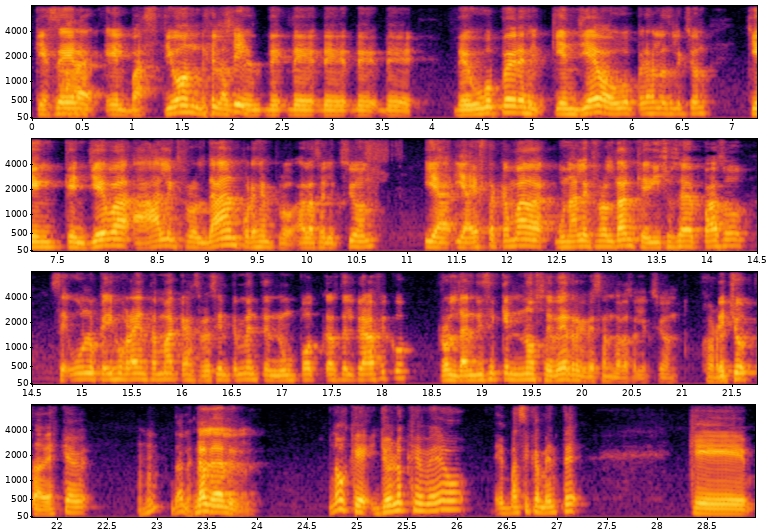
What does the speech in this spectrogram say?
que ese era el bastión de, la, de, de, de, Hugo Pérez, el quien lleva a Hugo Pérez a la selección, quien, quien lleva a Alex Roldán, por ejemplo, a la selección, y a, y a esta camada, un Alex Roldán que dicho sea de paso, según lo que dijo Brian Tamacas recientemente en un podcast del gráfico, Roldán dice que no se ve regresando a la selección. Correcto. De hecho, sabes que. dale. dale. Dale, No, que yo lo que veo es básicamente que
